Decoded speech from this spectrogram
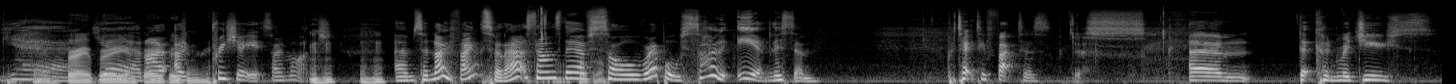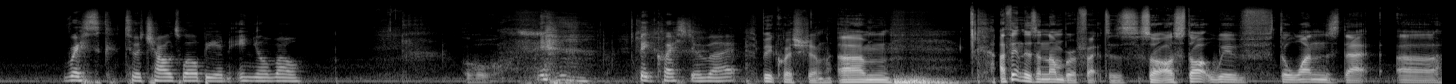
yeah, very, very, yeah, and very I, I visionary. appreciate it so much. Mm-hmm. Um, so no, thanks for that. Sounds there of. Soul Rebel. So Ian, listen, protective factors Yes. um, that can reduce risk to a child's well-being in your role? Oh. Big question, right? Big question. Um, I think there's a number of factors. So I'll start with the ones that uh,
